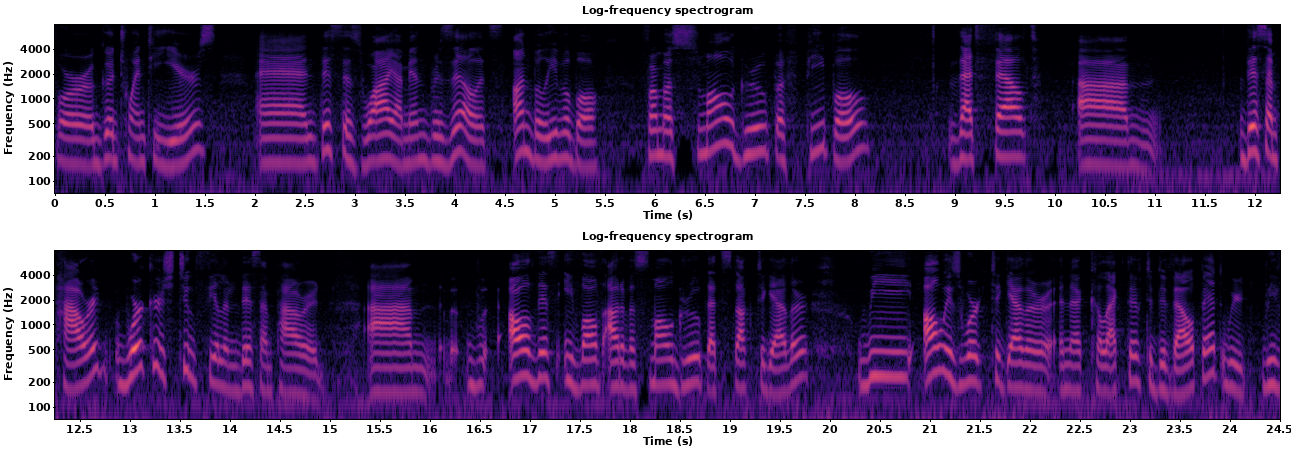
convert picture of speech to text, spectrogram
for a good 20 years. And this is why I'm in Brazil. It's unbelievable. From a small group of people that felt um, disempowered, workers too feeling disempowered. Um, all this evolved out of a small group that stuck together we always work together in a collective to develop it. we have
